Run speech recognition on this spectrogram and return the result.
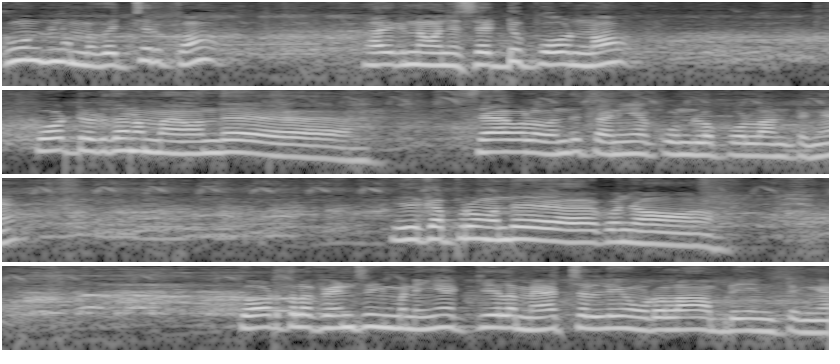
கூண்டு நம்ம வச்சுருக்கோம். அதுக்கு இன்னும் கொஞ்சம் செட்டு போடணும். போட்டுட்டு தான் நம்ம வந்து சேவலை வந்து தனியாக கூண்டில் போடலான்ட்டுங்க. இதுக்கப்புறம் வந்து கொஞ்சம் தோட்டத்தில் ஃபென்சிங் பண்ணிங்க கீழே மேய்ச்சல்லையும் விடலாம் அப்படின்ட்டுங்க.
